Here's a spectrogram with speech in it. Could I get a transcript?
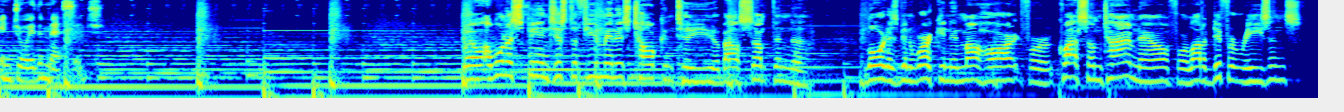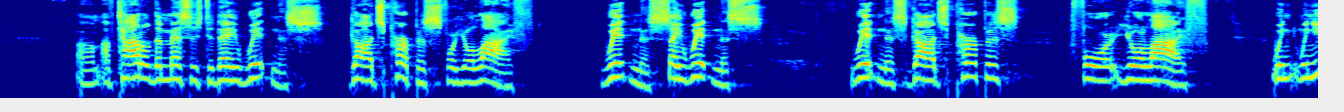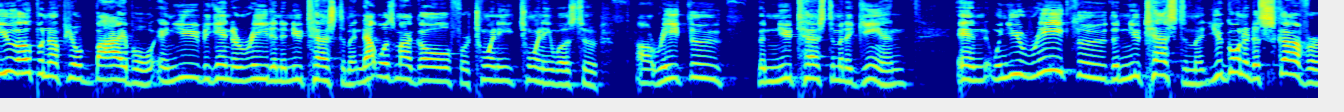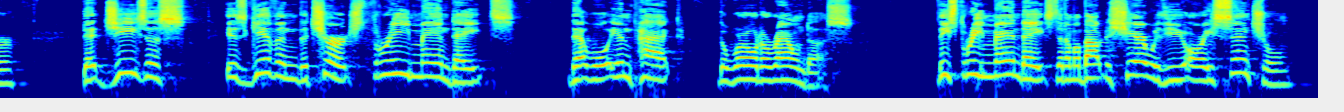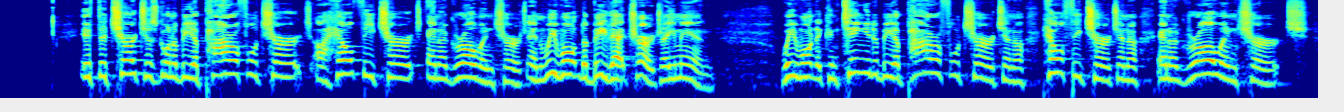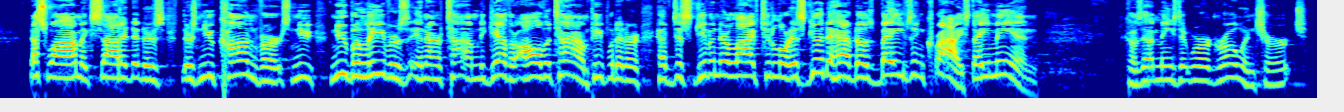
Enjoy the message. Well, I want to spend just a few minutes talking to you about something the Lord has been working in my heart for quite some time now for a lot of different reasons. Um, I've titled the message today, Witness God's Purpose for Your Life. Witness, say witness. Witness God's purpose for your life. When, when you open up your Bible and you begin to read in the New Testament, that was my goal for 2020 was to uh, read through the New Testament again. And when you read through the New Testament, you're going to discover that Jesus is given the church three mandates that will impact the world around us. These three mandates that I'm about to share with you are essential if the church is going to be a powerful church, a healthy church, and a growing church. And we want to be that church. Amen. We want to continue to be a powerful church and a healthy church and a, and a growing church. That's why I'm excited that there's, there's new converts, new, new believers in our time together all the time. People that are, have just given their life to the Lord. It's good to have those babes in Christ. Amen. Because that means that we're a growing church.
